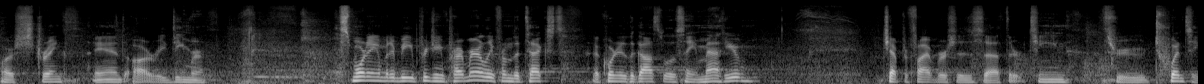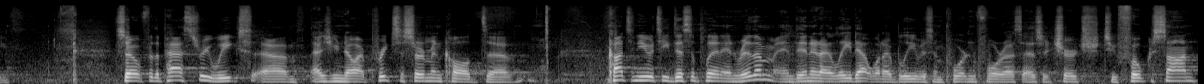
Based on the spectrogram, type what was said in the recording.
our strength and our Redeemer. This morning I'm going to be preaching primarily from the text according to the Gospel of St. Matthew, chapter 5, verses uh, 13 through 20. So, for the past three weeks, um, as you know, I preached a sermon called uh, Continuity, Discipline, and Rhythm, and in it I laid out what I believe is important for us as a church to focus on.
